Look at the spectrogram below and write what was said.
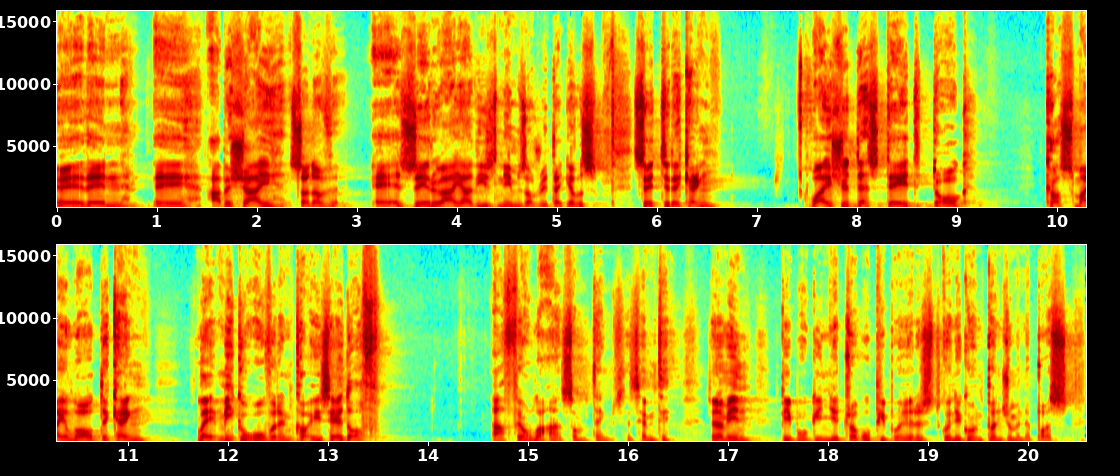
Uh, then uh, Abishai, son of uh, Zeruiah, these names are ridiculous, said to the king, Why should this dead dog curse my lord the king? Let me go over and cut his head off. I felt like that sometimes. It's empty. Do you know what I mean? People giving you trouble, people you're just going to go and punch them in the puss.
